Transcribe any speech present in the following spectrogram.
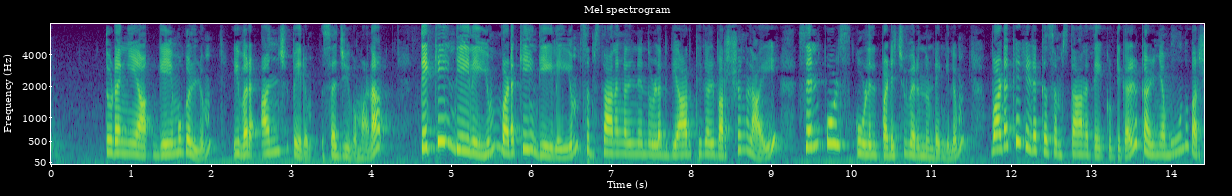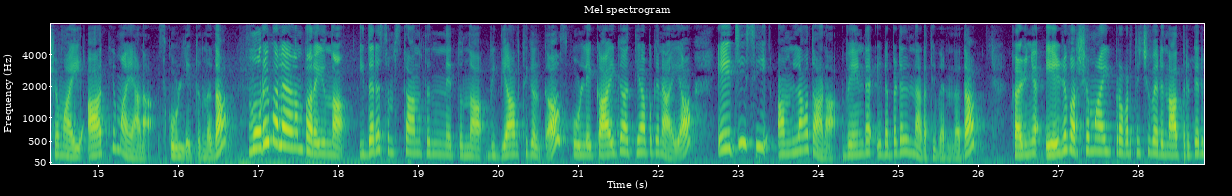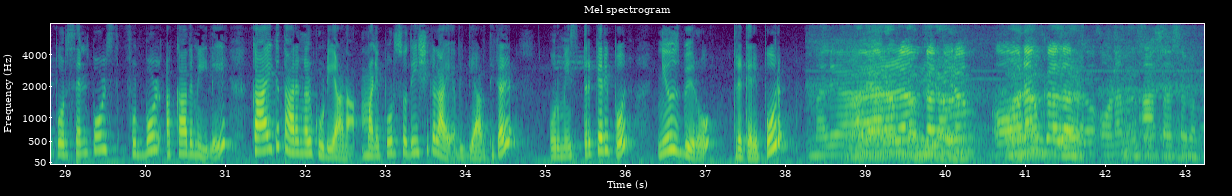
തുടങ്ങിയ ഗെയിമുകളിലും ഇവർ അഞ്ചു പേരും സജീവമാണ്. തെക്കേ ഇന്ത്യയിലെയും വടക്കേ ഇന്ത്യയിലെയും സംസ്ഥാനങ്ങളിൽ നിന്നുള്ള വിദ്യാർത്ഥികൾ വർഷങ്ങളായി സെന്റ് പോൾ സ്കൂളിൽ പഠിച്ചു വരുന്നുണ്ടെങ്കിലും വടക്ക് കിഴക്ക് സംസ്ഥാനത്തെ കുട്ടികൾ കഴിഞ്ഞ മൂന്ന് വർഷമായി ആദ്യമായാണ് സ്കൂളിലെത്തുന്നത്. മുറി മലയാളം പറയുന്ന ഇതര സംസ്ഥാനത്ത് നിന്നെത്തുന്ന വിദ്യാർത്ഥികൾക്ക് സ്കൂളിലെ കായിക അധ്യാപകനായ എ ജി സി അംലാദാണ് വേണ്ട ഇടപെടൽ നടത്തിവരുന്നത് കഴിഞ്ഞ ഏഴ് വർഷമായി പ്രവർത്തിച്ചു വരുന്ന തൃക്കരിപ്പൂർ സെന്റ് പോൾസ് ഫുട്ബോൾ അക്കാദമിയിലെ കായിക താരങ്ങൾ കൂടിയാണ് മണിപ്പൂർ സ്വദേശികളായ വിദ്യാർത്ഥികൾ ഉർമീസ് തൃക്കരിപ്പൂർ ന്യൂസ് ബ്യൂറോ തൃക്കരിപ്പൂർ. മലയാളം ഓണം ഓണം ആശാസകം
